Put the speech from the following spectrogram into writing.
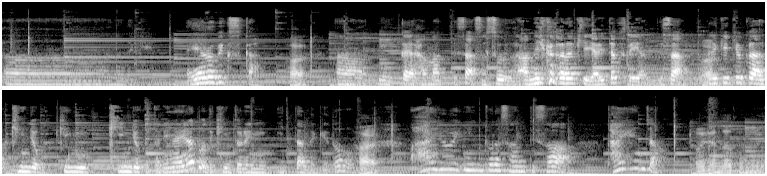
あーなんだっけエアロビクスか。はい。あーに一回ハマってさそうそうアメリカから来てやりたくてやってさ、はい。で結局は筋力筋筋力足りないなと思って筋トレに行ったんだけど、はい。ああいうイントラさんってさ大変じゃん。大変だと思うよ。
